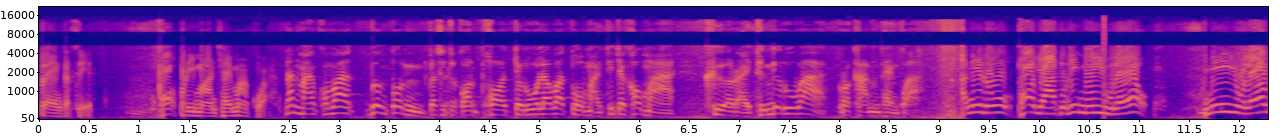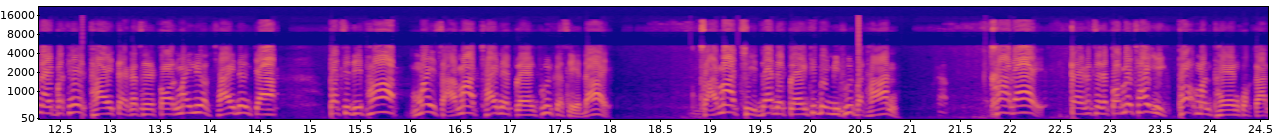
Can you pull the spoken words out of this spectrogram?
แปลงเกษตร เพราะปริมาณใช้มากกว่า นั่นหมายความว่าเบื้องต้นเกษตรกรพอจะรู้แล้วว่าตัวใหม่ที่จะเข้ามาคืออะไรถึงได้รู้ว่าราคามันแพงกว่า อันนี้รู้เพราะยาตัวนี้มีอยู่แล้ว มีอยู่แล้วในประเทศไทยแต่เกษตรกรไม่เลือกใช้เนื่องจากประสิทธิภาพไม่สามารถใช้ในแปลงพืชเกษตรได้ สามารถฉีดได้ในแปลงที่ไม่มีพืชประทานครับฆ่าได้ แต่เกษตรกรไม่ใช้อีกเพราะมันแพงกว่ากัน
